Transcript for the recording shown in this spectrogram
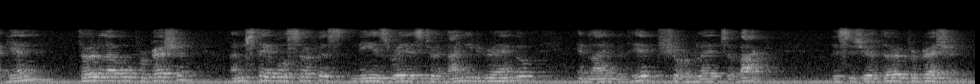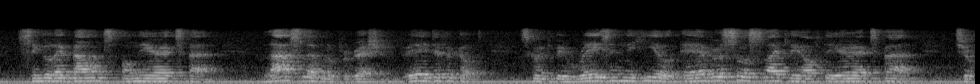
Again, third level progression, unstable surface, knee is raised to a 90 degree angle, in line with hip, shoulder blades are back. This is your third progression. Single leg balance on the Airex pad. Last level of progression, very difficult. It's going to be raising the heel ever so slightly off the Airex pad. It's your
